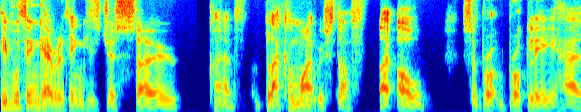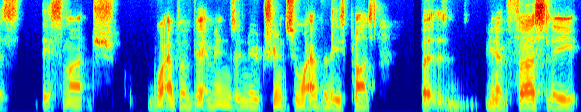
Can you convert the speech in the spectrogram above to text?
people think everything is just so kind of black and white with stuff. Like, oh, so bro- broccoli has this much whatever vitamins and nutrients and whatever these plants. But you know, firstly,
